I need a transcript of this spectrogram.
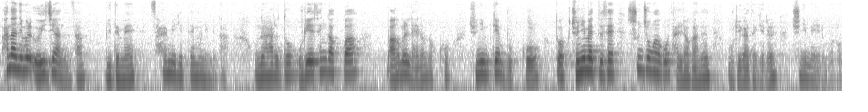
하나님을 의지하는 삶, 믿음의 삶이기 때문입니다. 오늘 하루도 우리의 생각과 마음을 내려놓고 주님께 묻고 또 주님의 뜻에 순종하고 달려가는 우리가 되기를 주님의 이름으로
